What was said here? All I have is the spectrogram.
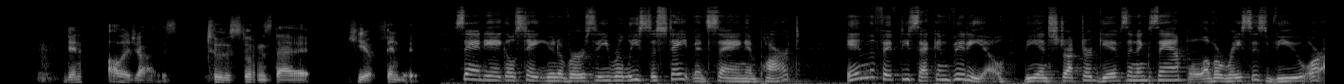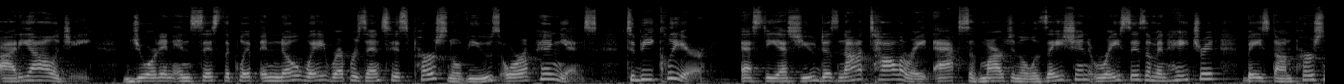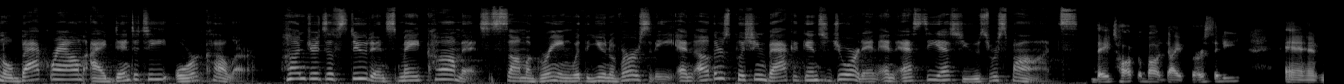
didn't apologize to the students that he offended. San Diego State University released a statement saying, in part, in the 50 second video, the instructor gives an example of a racist view or ideology. Jordan insists the clip in no way represents his personal views or opinions. To be clear, SDSU does not tolerate acts of marginalization, racism, and hatred based on personal background, identity, or color. Hundreds of students made comments, some agreeing with the university and others pushing back against Jordan and SDSU's response. They talk about diversity and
